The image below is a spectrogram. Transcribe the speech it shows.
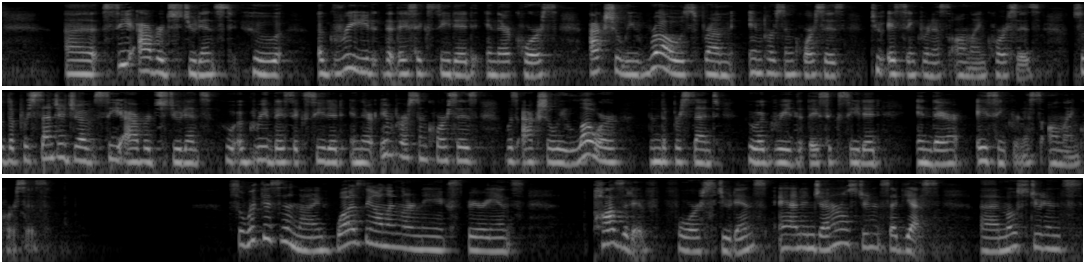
uh, C average students who agreed that they succeeded in their course actually rose from in-person courses to asynchronous online courses. So the percentage of C average students who agreed they succeeded in their in-person courses was actually lower than the percent who agreed that they succeeded in their asynchronous online courses. So with this in mind, was the online learning experience positive for students? And in general, students said yes. Uh, most students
